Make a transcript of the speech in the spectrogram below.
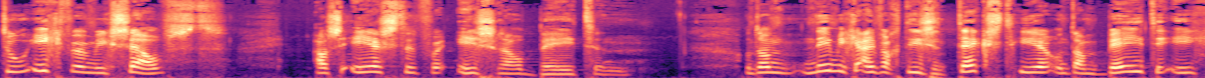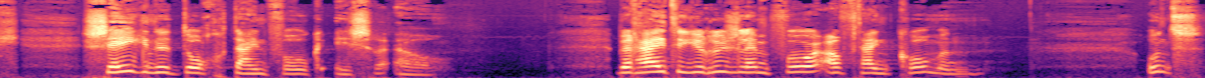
doe für mich selbst als Erste für Israel beten. Und dann nehme ich einfach diesen Text hier und dann bete ich, segne doch dein Volk Israel. Bereite Jerusalem vor auf dein Kommen. Und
